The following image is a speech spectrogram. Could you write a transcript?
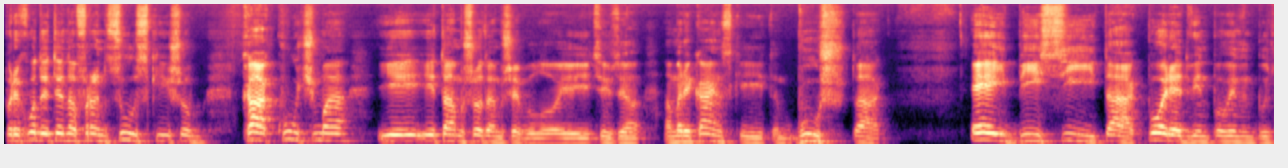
переходити на французький, щоб К. Кучма, і, і там що там ще було, і ці всі американський, і там Буш, так. A, B, C, так, поряд він повинен був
